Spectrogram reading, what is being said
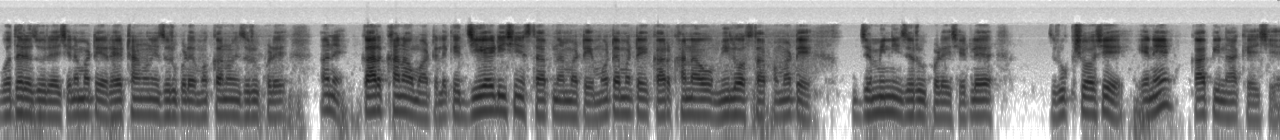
વધારે રહ્યા છે. એના માટે રહેઠાણોની જરૂર પડે, મકાનોની જરૂર પડે અને કારખાનાઓ માટે, એટલે કે જીઆઈડીસીની સ્થાપના માટે, મોટા મોટા કારખાનાઓ, મિલો સ્થાપવા માટે જમીનની જરૂર પડે છે. એટલે વૃક્ષો છે એને કાપી નાખે છે.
